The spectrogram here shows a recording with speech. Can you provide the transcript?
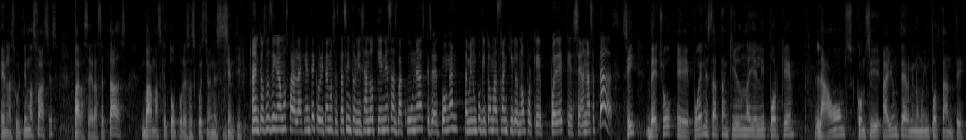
en las últimas fases para ser aceptadas va más que todo por esas cuestiones científicas. Ah, entonces, digamos, para la gente que ahorita nos está sintonizando, tiene esas vacunas, que se pongan también un poquito más tranquilos, ¿no? Porque puede que sean aceptadas. Sí, de hecho, eh, pueden estar tranquilos, Nayeli, porque la OMS, hay un término muy importante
